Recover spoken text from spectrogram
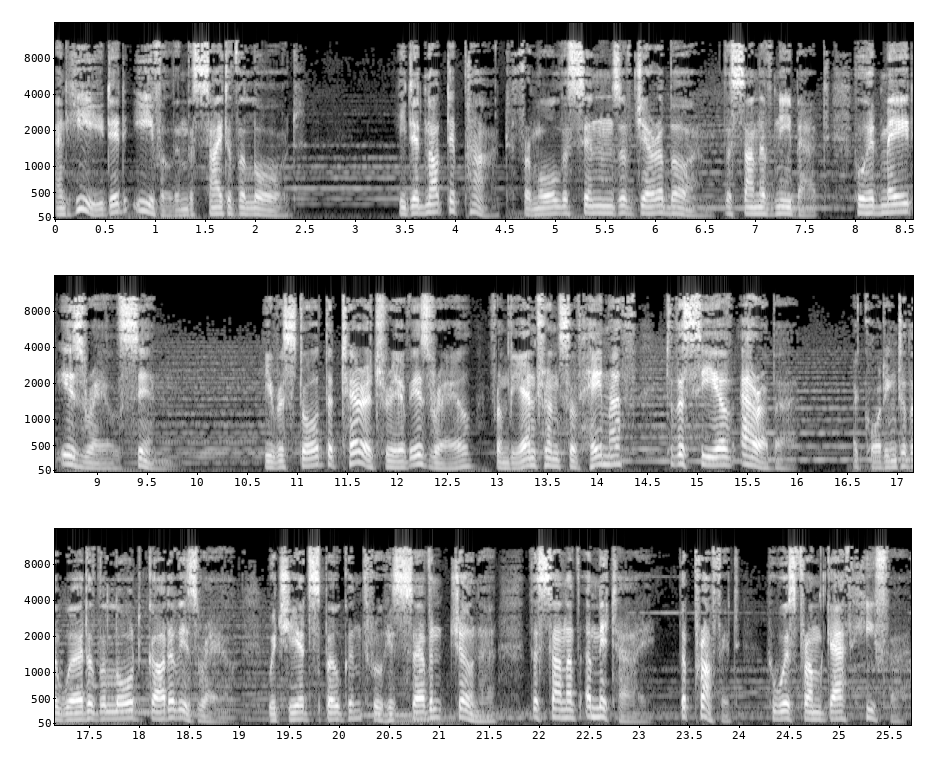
And he did evil in the sight of the Lord. he did not depart from all the sins of Jeroboam, the son of Nebat, who had made Israel sin. He restored the territory of Israel from the entrance of Hamath to the sea of Arabah, according to the word of the Lord God of Israel, which he had spoken through his servant Jonah, the son of Amittai, the prophet, who was from Gath-hepher.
